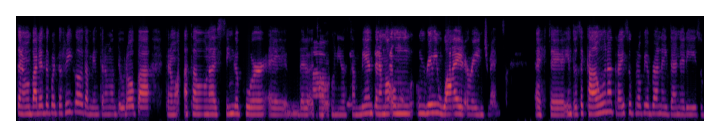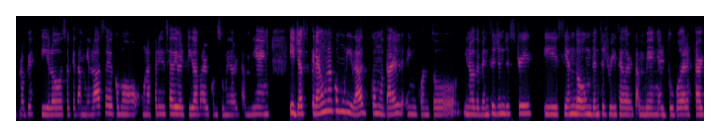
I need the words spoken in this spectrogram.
Tenemos varias de Puerto Rico, también tenemos de Europa, tenemos hasta una de Singapur, eh, de los Estados Unidos también. Tenemos un, un really wide arrangement. Este, y entonces cada una trae su propio brand identity, su propio estilo, o sea que también lo hace como una experiencia divertida para el consumidor también. Y just crea una comunidad como tal en cuanto, you know, the vintage industry y siendo un vintage retailer también, el tú poder estar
